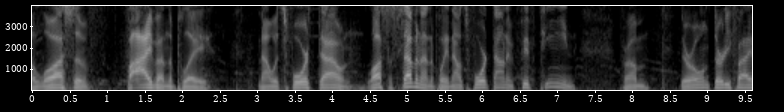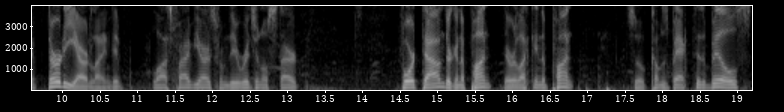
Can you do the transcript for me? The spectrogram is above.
A loss of five on the play. Now it's fourth down. Loss of seven on the play. Now it's fourth down and 15 from their own 35, 30 yard line. They've lost five yards from the original start. Fourth down, they're going to punt. They're electing to punt. So it comes back to the Bills.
